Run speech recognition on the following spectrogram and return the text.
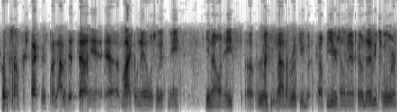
from some perspectives. But I'm just telling you, uh, Mike O'Neill was with me, you know, and he's a rookie, not a rookie, but a couple of years on the FLW tour.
